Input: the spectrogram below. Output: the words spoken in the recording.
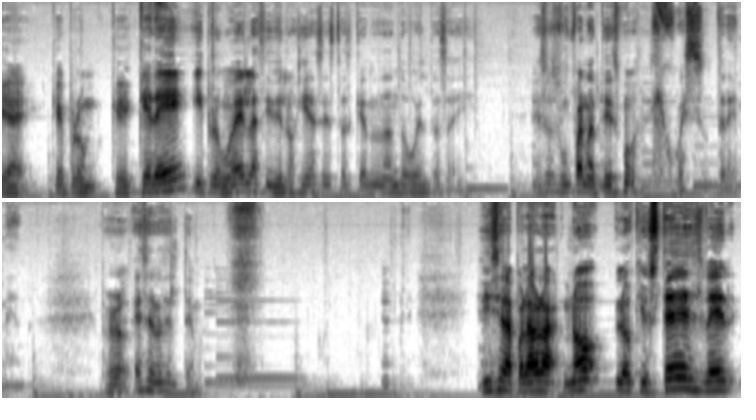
que, que, cree y promueve las ideologías estas que andan dando vueltas ahí. Eso es un fanatismo, eso tremendo. Pero ese no es el tema. Dice la palabra, no, lo que ustedes ven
